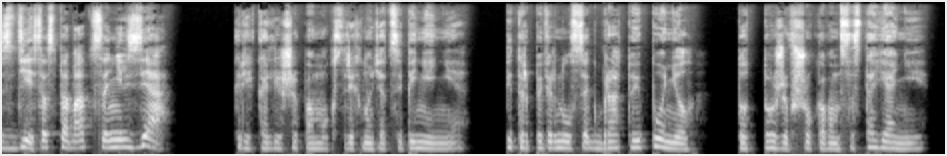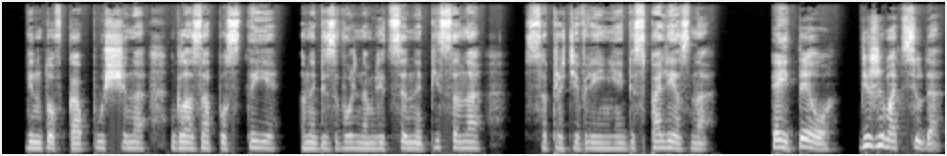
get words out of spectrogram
здесь оставаться нельзя!» Крик Алиши помог стряхнуть оцепенение. Питер повернулся к брату и понял, тот тоже в шоковом состоянии. Винтовка опущена, глаза пустые, а на безвольном лице написано «Сопротивление бесполезно». «Эй, Тео, бежим отсюда!»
